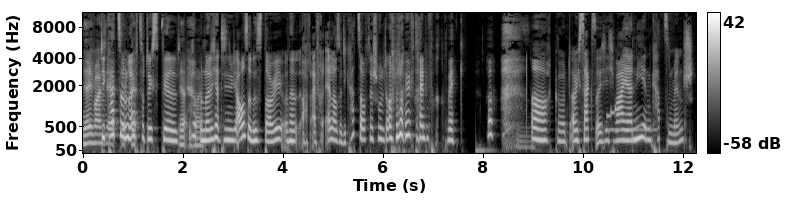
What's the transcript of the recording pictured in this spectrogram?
ja, ich weiß, die Katze, ja, und läuft so durchs Bild. Und neulich hatte sie nämlich auch so eine Story und dann hat einfach Ella so die Katze auf der Schulter und läuft einfach weg. Ach Gott, aber ich sag's euch, ich war ja nie ein Katzenmensch.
